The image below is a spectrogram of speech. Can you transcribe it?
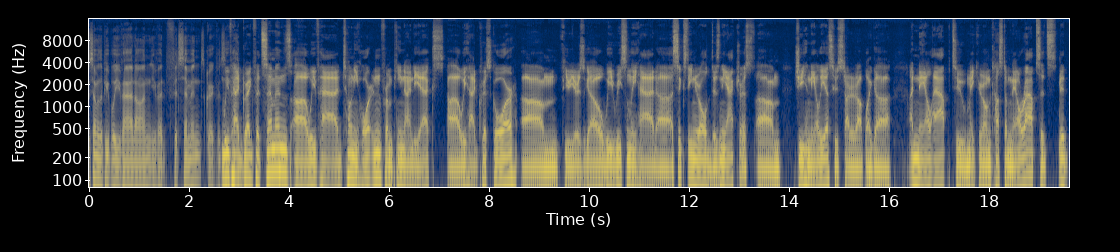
Some of the people you've had on, you've had Fitzsimmons, Greg Fitzsimmons. We've had Greg Fitzsimmons. Uh, we've had Tony Horton from P90X. Uh, we had Chris Gore um, a few years ago. We recently had uh, a 16 year old Disney actress, um, G. Hannelius, who started up like a a nail app to make your own custom nail wraps. It's it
